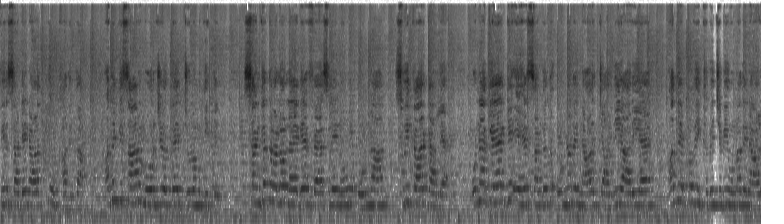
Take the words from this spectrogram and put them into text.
ਫਿਰ ਸਾਡੇ ਨਾਲ ਧੋਖਾ ਦਿੱਤਾ। ਅਤੇ ਕਿਸਾਨ ਮੋਰਚੇ ਉੱਤੇ ਜ਼ੁਲਮ ਕੀਤੇ। ਸੰਗਤ ਵੱਲੋਂ ਲਏ ਗਏ ਫੈਸਲੇ ਨੂੰ ਉਹਨਾਂ ਸਵੀਕਾਰ ਕਰ ਲਿਆ। ਉਹਨਾਂ ਕਿਹਾ ਕਿ ਇਹ ਸੰਗਤ ਉਹਨਾਂ ਦੇ ਨਾਲ ਚੱਲਦੀ ਆ ਰਹੀ ਹੈ ਅਤੇ ਭਵਿੱਖ ਵਿੱਚ ਵੀ ਉਹਨਾਂ ਦੇ ਨਾਲ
